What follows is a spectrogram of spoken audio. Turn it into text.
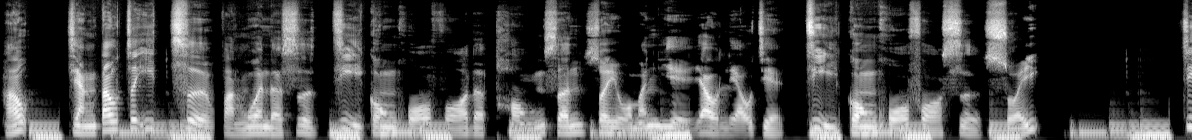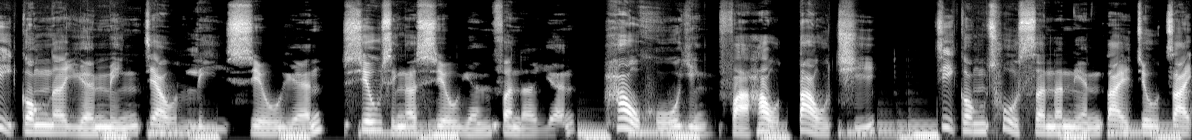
好，讲到这一次访问的是济公活佛的童生，所以我们也要了解济公活佛是谁。济公的原名叫李修缘，修行的修，缘分的缘，号胡隐，法号道奇。济公出生的年代就在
